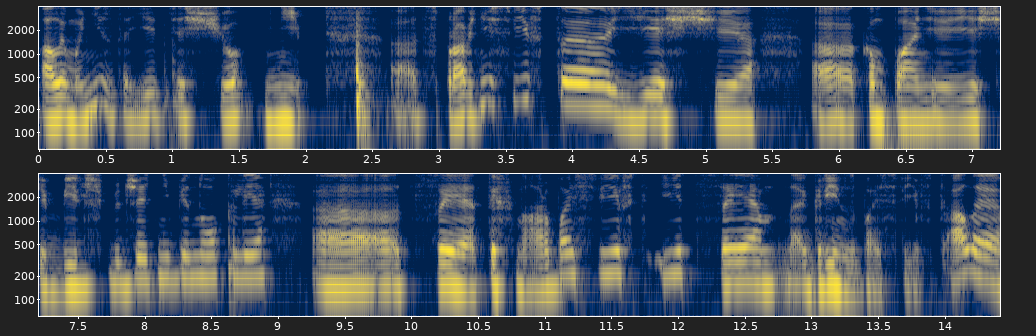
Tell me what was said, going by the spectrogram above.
але мені здається, що ні. Е, Справжній е, є ще. Е, Компанії є ще більш бюджетні біноклі. Е, Це Technar by Swift і це Greens by Swift. Але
